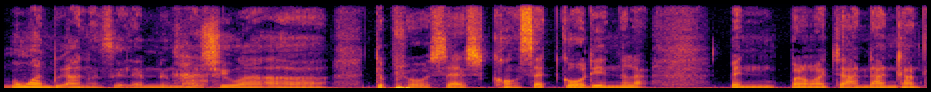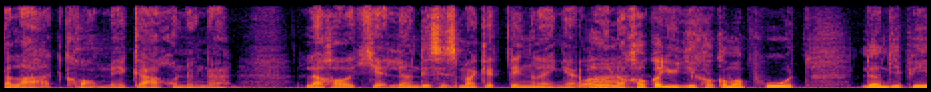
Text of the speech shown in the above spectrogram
เมื่อวานเพิ่งอ่านหนังสือเล่มหนึ่งมาค่ะชื่อว่าเอ่อ the process ของ Seth Godin นั่นแหละ เป็นปรมาจารย์ด้านการตลาดของอเมริกาคนหนึ่งนะ แล้วเขาก็เขียนเรื่อง this is marketing อะไรเงี้ย เออว้าวแล้วเขาก็อยู่ดีเขาก็มาพูดเรื่องที่พี่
